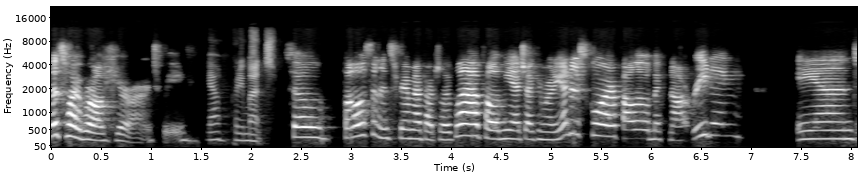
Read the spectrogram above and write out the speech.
that's why we're all here, aren't we? Yeah, pretty much. So follow us on Instagram at Bachelor Blab. Follow me at Jackie Maroney underscore. Follow McNaught Reading. And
